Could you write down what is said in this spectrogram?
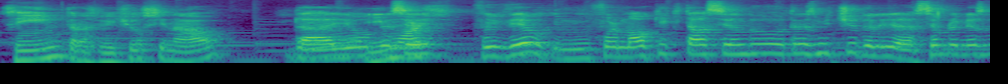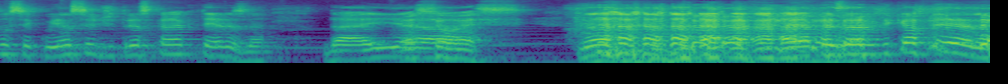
Sim, transmitiu um sinal. Daí eu pensei, Morse. fui ver, me informar o que estava sendo transmitido ali. Era sempre a mesma sequência de três caracteres, né? Daí. SOS. Aí a coisa fica feia, né?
